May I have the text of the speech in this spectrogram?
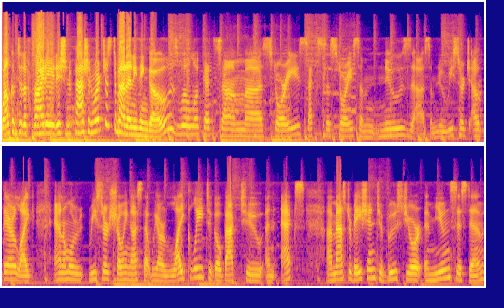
Welcome to the Friday edition of Passion, where just about anything goes. We'll look at some uh, stories, sex stories, some news, uh, some new research out there, like animal research showing us that we are likely to go back to an X, uh, masturbation to boost your immune system,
